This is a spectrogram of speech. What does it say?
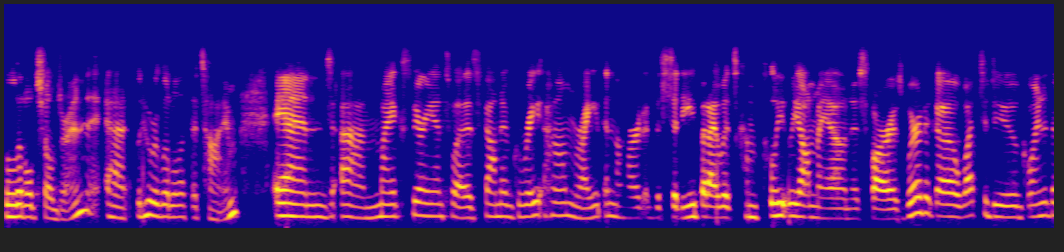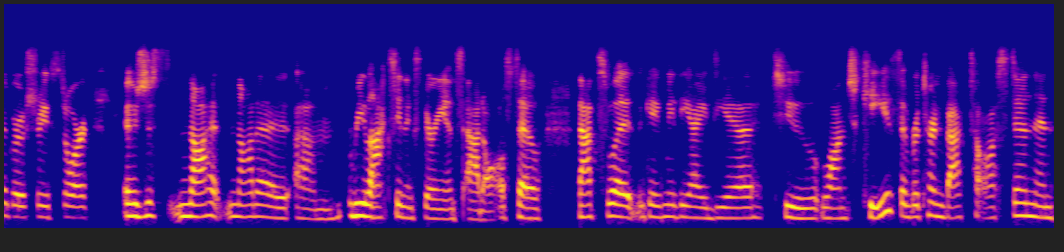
little children uh, who were little at the time. And um, my experience was found a great home right in the heart of the city, but I was completely on my own as far as where to go, what to do, going to the grocery store it was just not not a um, relaxing experience at all. So that's what gave me the idea to launch key. So returned back to austin and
